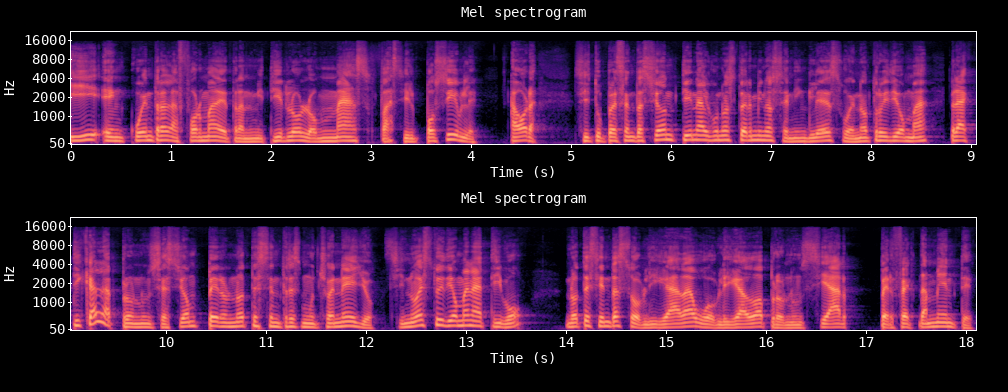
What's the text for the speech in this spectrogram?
y encuentra la forma de transmitirlo lo más fácil posible. Ahora, si tu presentación tiene algunos términos en inglés o en otro idioma, practica la pronunciación, pero no te centres mucho en ello. Si no es tu idioma nativo, no te sientas obligada o obligado a pronunciar perfectamente.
